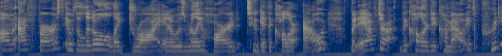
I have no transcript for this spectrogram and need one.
Um, at first, it was a little like dry and it was really hard to get the color out. But after the color did come out, it's pretty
